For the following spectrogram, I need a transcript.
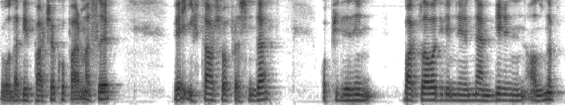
yolda bir parça koparması ve iftar sofrasında o pidenin baklava dilimlerinden birinin alınıp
